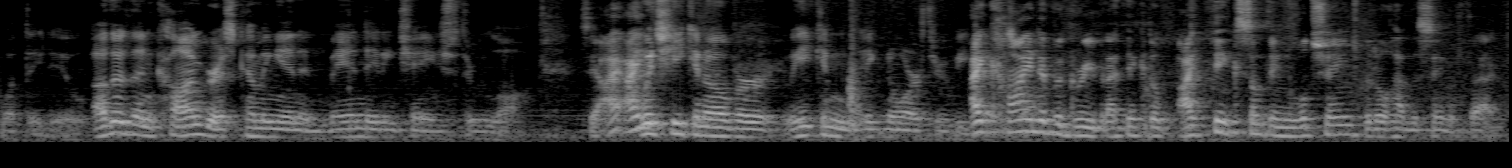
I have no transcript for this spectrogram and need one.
what they do, other than Congress coming in and mandating change through law, see, I, I, which he can over he can ignore through veto. I kind well. of agree, but I think it'll, I think something will change, but it'll have the same effect.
